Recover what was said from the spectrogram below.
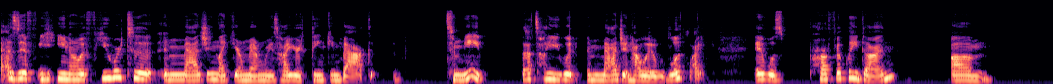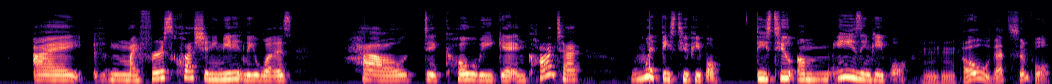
as if you know, if you were to imagine like your memories, how you're thinking back. To me, that's how you would imagine how it would look like. It was perfectly done. Um, I my first question immediately was, how did Kobe get in contact with these two people? These two amazing people. Mm-hmm. Oh, that's simple.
